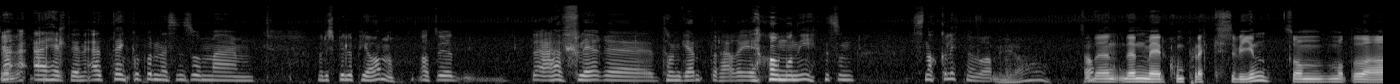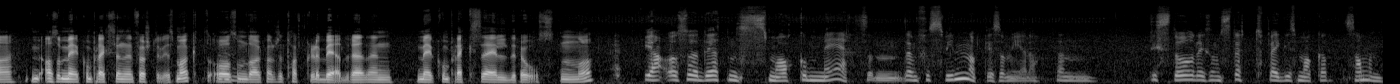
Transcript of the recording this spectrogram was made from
Ja, jeg er helt enig. Jeg tenker på det nesten som eh, når du spiller piano. At du, det er flere tangenter her i harmoni som snakker litt med hverandre. Ja. Så det, er en, det er en mer kompleks vin, som måtte da, altså mer kompleks enn den første vi smakte, og som da kanskje takler bedre den mer komplekse eldre osten nå. Ja, og så det at den smaker mer. Så den, den forsvinner ikke så mye, da. Den, de står liksom støtt, begge smaker sammen.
